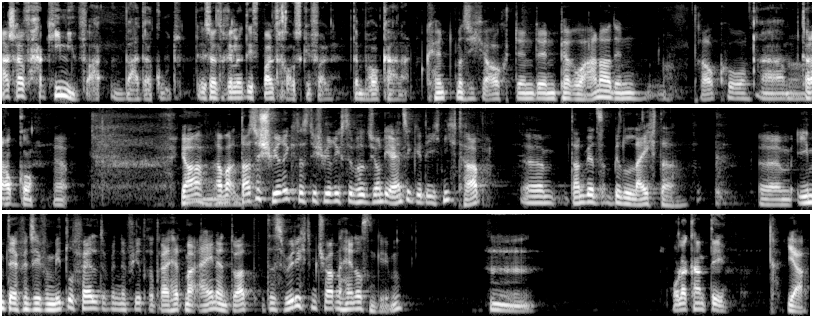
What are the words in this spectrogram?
Ashraf Hakimi war, war, da gut. Der ist halt relativ bald rausgefallen, der Marokkaner. Könnte man sich auch den, den Peruaner, den Trauco. Ähm, Trauco. Ja. Ja, aber das ist schwierig, das ist die schwierigste Position, die einzige, die ich nicht habe. Ähm, dann wird es ein bisschen leichter. Ähm, Im defensiven Mittelfeld, wenn der 4-3-3 hätte man einen dort. Das würde ich dem Jordan Henderson geben. Hm. Oder Kante. Ja,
